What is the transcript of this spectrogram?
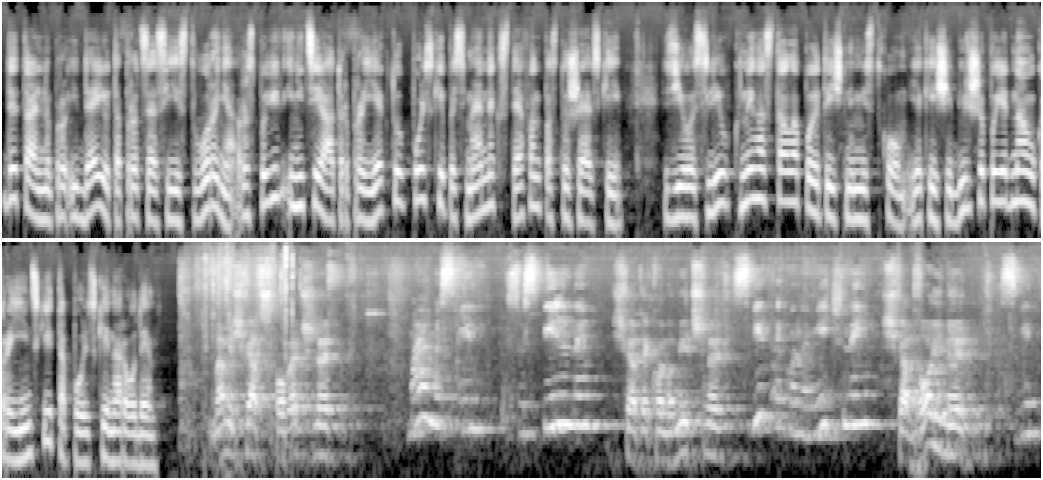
Детально про ідею та процес її створення розповів ініціатор проєкту польський письменник Стефан Пастушевський. З його слів, книга стала поетичним містком, який ще більше поєднав український та польський народи. Mamy świat społeczny, Маємо світ суспільний, świat ekonomiczny, світ економічний, świat wojny світ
